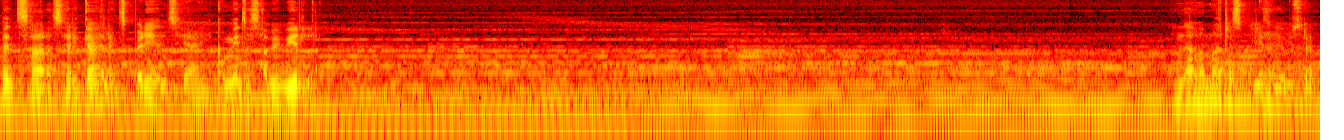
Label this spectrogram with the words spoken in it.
pensar acerca de la experiencia y comienzas a vivirla. Y nada más respira y observa.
